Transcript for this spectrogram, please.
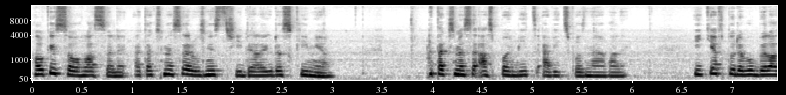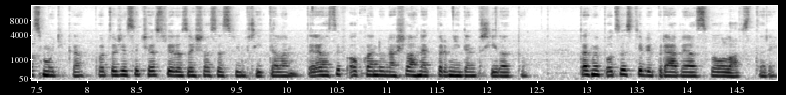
Holky souhlasily a tak jsme se různě střídali, kdo s kým jel. A tak jsme se aspoň víc a víc poznávali. Dítě v tu dobu byla smuťka, protože se čerstvě rozešla se svým přítelem, kterého si v Oaklandu našla hned první den příletu. Tak mi po cestě vyprávěla svou love story.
